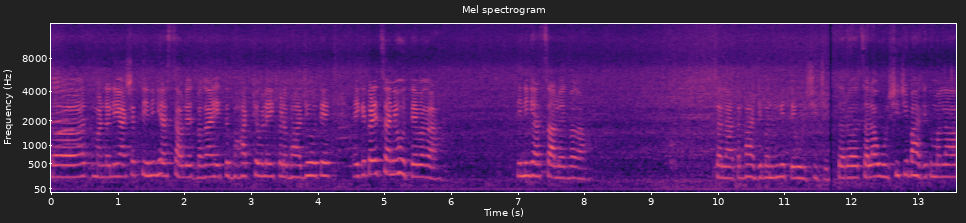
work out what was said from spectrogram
तर मंडळी अशा तिन्ही गॅस चालू आहेत बघा. इथं भात ठेवले इकडे भाजी होते. एकीकडे चणे होते बघा. तिन्ही गॅस चालू आहेत बघा. चला आता भाजी बनवून घेते उळशीची. तर चला उळशीची भाजी तुम्हाला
